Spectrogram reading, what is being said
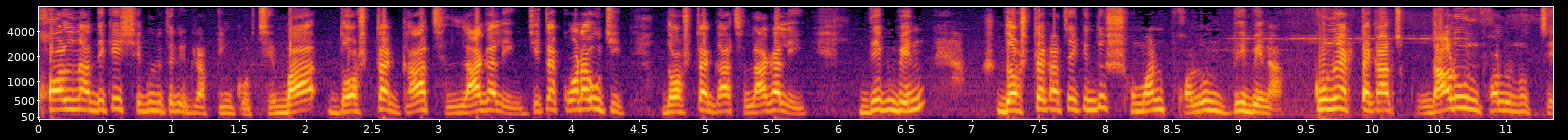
ফল না দেখে সেগুলো থেকে গ্রাফটিং করছে বা দশটা গাছ লাগালেও, যেটা করা উচিত, দশটা গাছ লাগালেই। দেখবেন দশটা গাছে কিন্তু সমান ফলন দেবে না। কোনো একটা গাছ দারুণ ফলন হচ্ছে,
